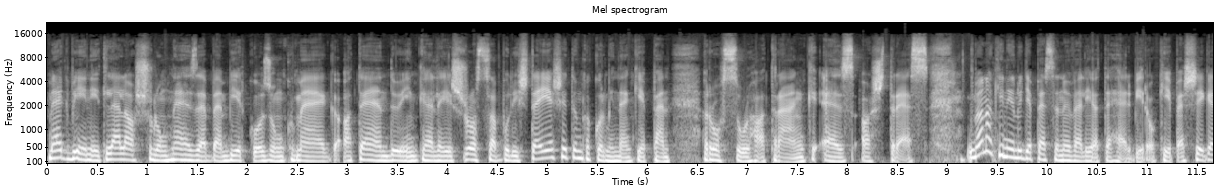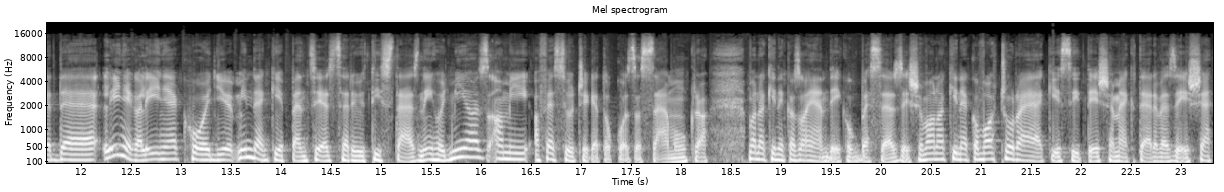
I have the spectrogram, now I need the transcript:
megbénít, lelassulunk, nehezebben birkózunk meg a teendőinkkel, és rosszabbul is teljesítünk, akkor mindenképpen rosszul hat ránk ez a stressz. Van, akinél ugye persze növeli a teherbíró képességet, de lényeg a lényeg, hogy mindenképpen célszerű tisztázni, hogy mi az, ami a feszültséget okozza számunkra. Van, akinek az ajándékok beszerzése, van, akinek a vacsora elkészítése, megtervezése,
